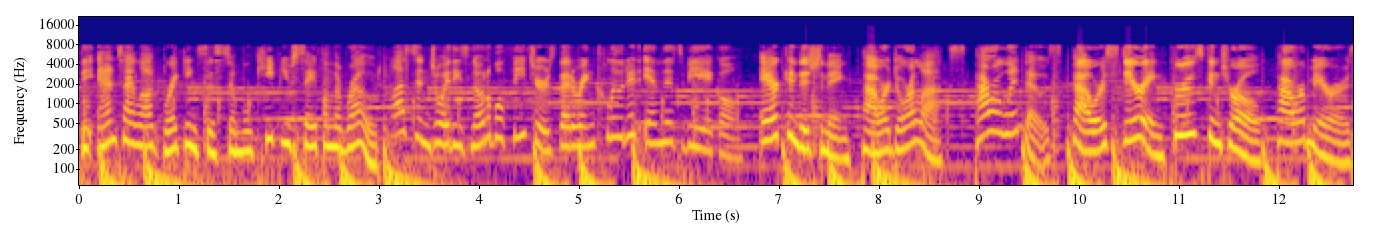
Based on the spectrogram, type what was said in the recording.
the anti-lock braking system will keep you safe on the road. Plus, enjoy these notable features that are included in this vehicle. Air conditioning, power door locks, power windows, power steering, cruise control, power mirrors,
